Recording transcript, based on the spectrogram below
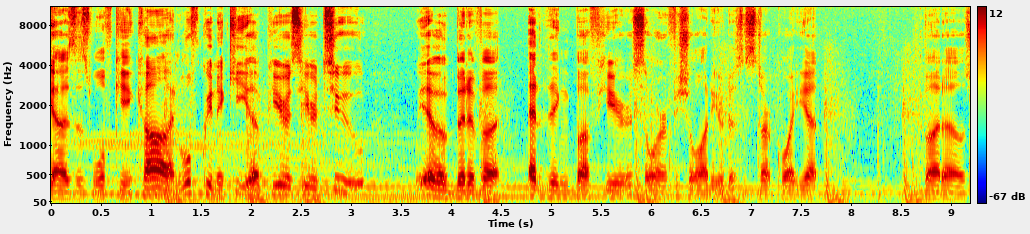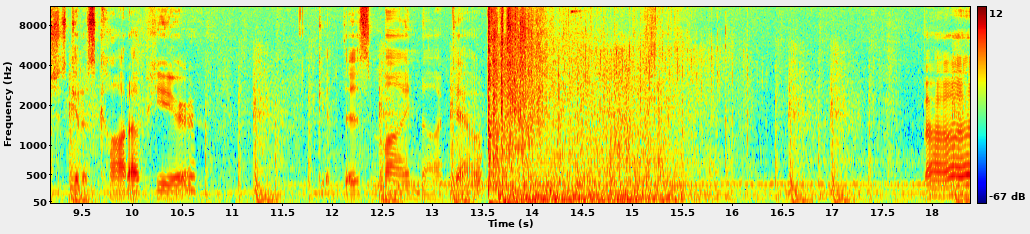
Guys, this is Wolf King and Wolf Queen Akia appears here too. We have a bit of a editing buff here, so our official audio doesn't start quite yet. But uh, let's just get us caught up here. Get this mine knocked out. Uh,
